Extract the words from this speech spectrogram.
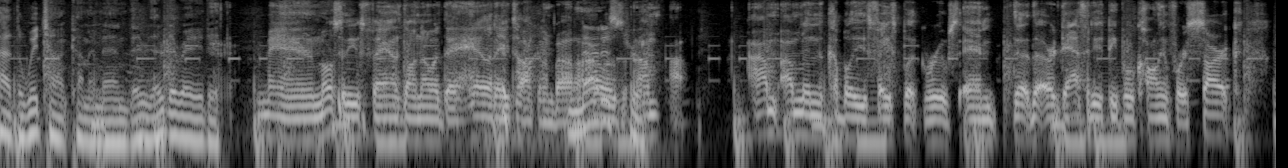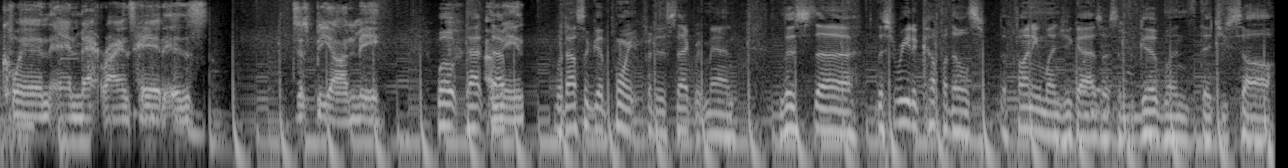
have the witch hunt coming, man. They're they're, they're ready to. Man, most of these fans don't know what the hell they talking about. That I is was, true. I'm, I'm I'm in a couple of these Facebook groups, and the, the audacity of people calling for Sark, Quinn, and Matt Ryan's head is just beyond me. Well, that, I mean- well, that's a good point for this segment, man. Let's uh, let's read a couple of those the funny ones, you guys, or some good ones that you saw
